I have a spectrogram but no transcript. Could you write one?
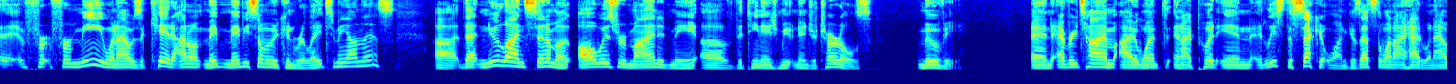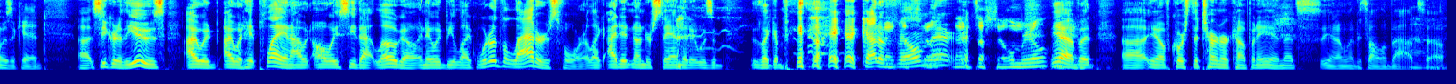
uh, for for me when I was a kid, I don't maybe maybe someone can relate to me on this. Uh, that New Line Cinema always reminded me of the Teenage Mutant Ninja Turtles movie. And every time I went and I put in at least the second one, because that's the one I had when I was a kid, uh, Secret of the Ooze, I would I would hit play and I would always see that logo and it would be like, what are the ladders for? Like I didn't understand that it was a like a, like a kind of film, film, there. That's a film reel. Yeah, okay. but uh, you know, of course, the Turner Company, and that's you know what it's all about. Uh, so,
